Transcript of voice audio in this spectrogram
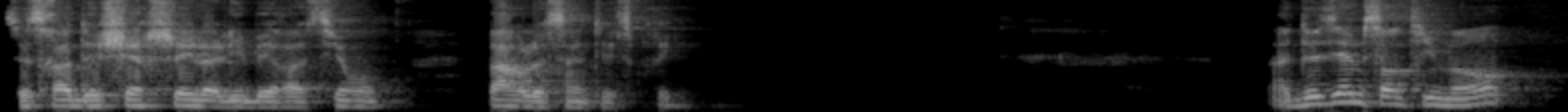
Ce sera de chercher la libération par le Saint-Esprit. Un deuxième sentiment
